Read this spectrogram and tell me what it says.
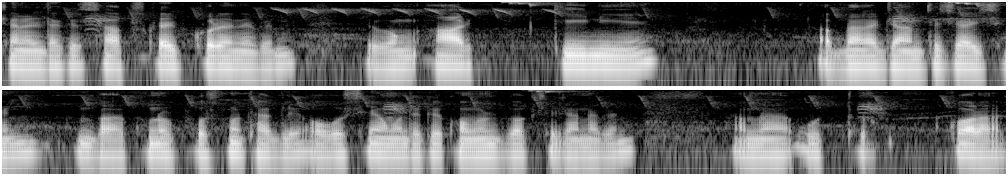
চ্যানেলটাকে সাবস্ক্রাইব করে নেবেন এবং আর কী নিয়ে আপনারা জানতে চাইছেন বা কোনো প্রশ্ন থাকলে অবশ্যই আমাদেরকে কমেন্ট বক্সে জানাবেন। আমরা উত্তর করার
